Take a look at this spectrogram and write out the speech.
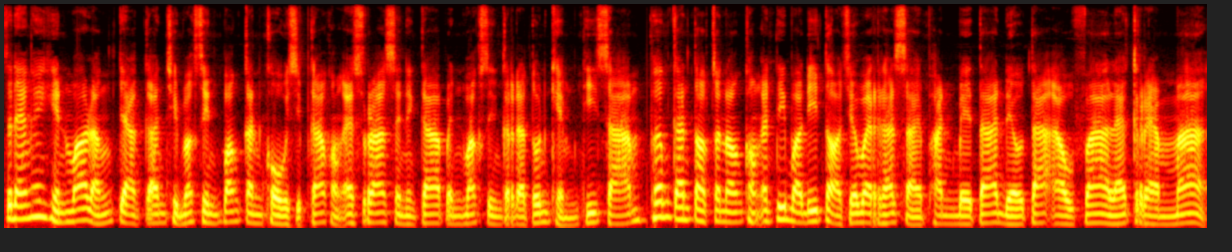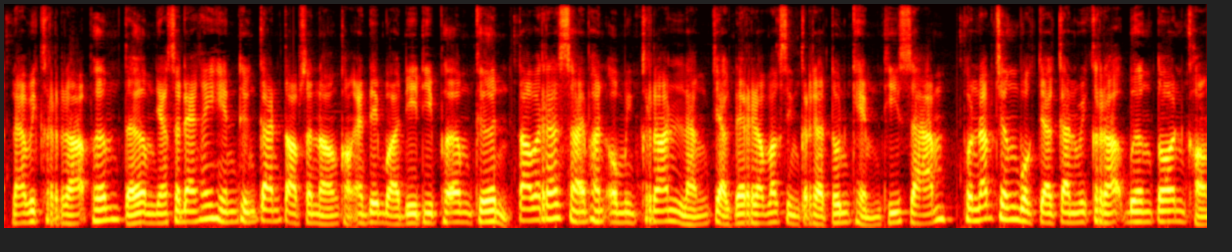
แสดงให้เห็นว่าหลังจากการฉีดวัคซีนป้องกันโควิด -19 ของแอสตราเซเนกาเป็นวัคซีนซีนกระตุ้นเข็มที่ 3 เพิ่มการตอบสนองของแอนติบอดีต่อเชื้อไวรัสสายพันธุ์เบต้าเดลต้าอัลฟาและแกรมมาและวิเคราะห์เพิ่มเติมยังแสดงให้เห็นถึงการตอบสนองของแอนติบอดีที่เพิ่มขึ้น ต่อไวรัสสายพันธุ์โอมิครอนหลังจากได้รับวัคซีนกระตุ้นเข็มที่ 3 ผลลัพธ์เชิงบวกจากการวิเคราะห์เบื้องต้นของ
